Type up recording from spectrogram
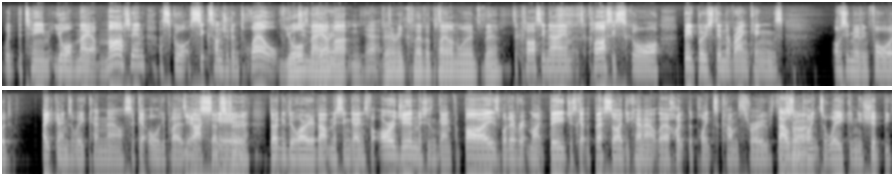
with the team Your Mayor Martin, a score of 612. Your Mayor very- Martin. Yeah, Very clever play on words there. it's a classy name. It's a classy score. Big boost in the rankings. Obviously, moving forward, eight games a weekend now. So get all your players Yes, back that's in. true. Don't need to worry about missing games for Origin, missing game for buys, whatever it might be. Just get the best side you can out there. Hope the points come through. Thousand right. points a week, and you should be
